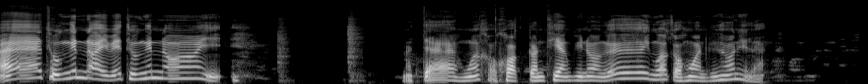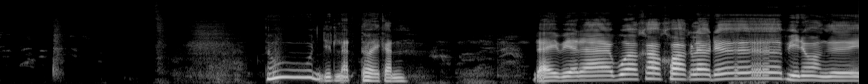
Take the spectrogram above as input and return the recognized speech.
แอะถุงเงินหน่อยไหมถุงเงินหน่อย มาจ้าหัวเขาคอกก่อนเที่ยงพี่น้องเอ้ยหัวกับหอนคือเฮานี่แหละนู่นยืนรัดต่อยกัน ได้เวลาวัวเข้าคอกแล้วเด้อพี่น้องเอ้ย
